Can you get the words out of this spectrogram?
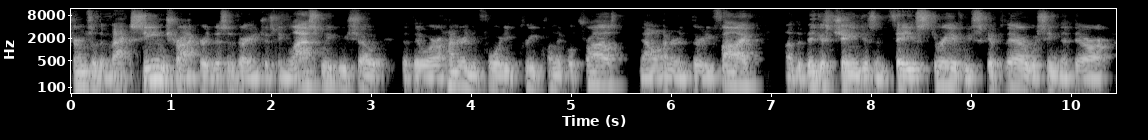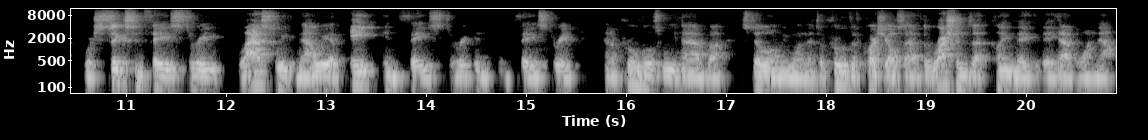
Terms of the vaccine tracker, this is very interesting. Last week we showed that there were 140 preclinical trials, now 135. Uh, the biggest changes in phase three, if we skip there, we're seeing that there are were six in phase three last week. Now we have eight in phase three. In, in phase three, and approvals we have uh, still only one that's approved. Of course, you also have the Russians that claim they they have one now.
